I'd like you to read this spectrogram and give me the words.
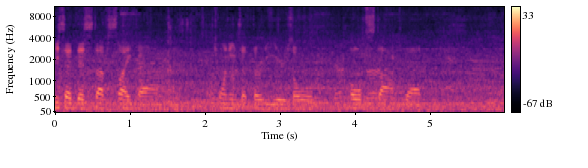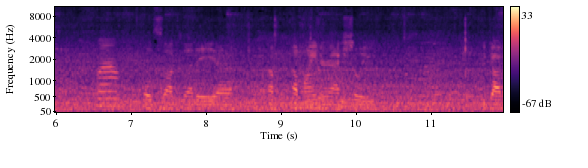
He said this stuff's like um, 20 to 30 years old, old stock that Wow. old stock that a uh, a, a miner actually he got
